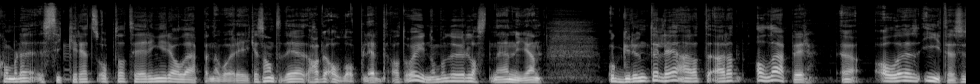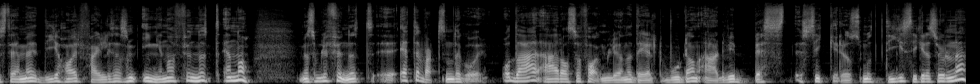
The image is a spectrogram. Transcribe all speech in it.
kommer det sikkerhetsoppdateringer i alle appene våre. ikke sant? Det har vi alle opplevd. At oi, nå må du laste ned en ny en. Og Grunnen til det er at, er at alle apper, eh, alle IT-systemer, de har feil i seg som ingen har funnet ennå men som blir funnet etter hvert som det går. Og Der er altså fagmiljøene delt. Hvordan er det vi best sikrer oss mot de sikkerhetshullene?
